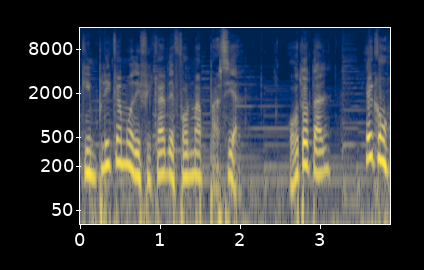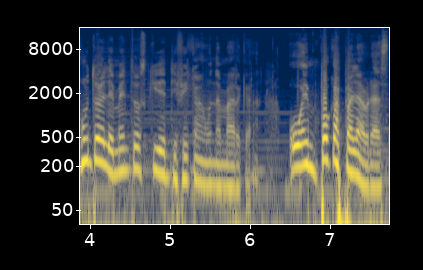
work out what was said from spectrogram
que implica modificar de forma parcial o total el conjunto de elementos que identifican una marca o en pocas palabras,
